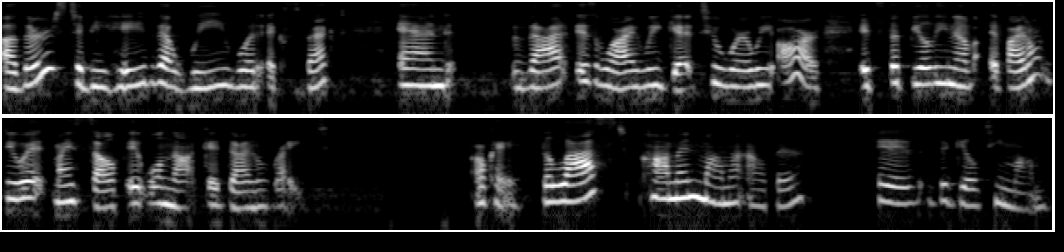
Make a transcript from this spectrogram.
others to behave that we would expect. And that is why we get to where we are. It's the feeling of if I don't do it myself, it will not get done right. Okay, the last common mama out there is the guilty mom.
